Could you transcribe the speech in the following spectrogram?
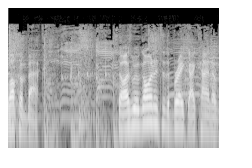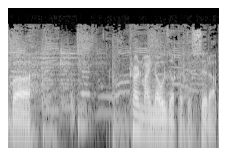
Welcome back. So as we were going into the break, I kind of uh, turned my nose up at the sit up.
